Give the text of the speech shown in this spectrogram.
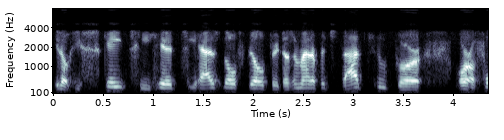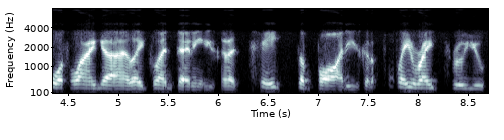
you know, he skates, he hits, he has no filter. It doesn't matter if it's Datsyuk or or a fourth line guy like Glendening. He's going to take the body. He's going to play right through you.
